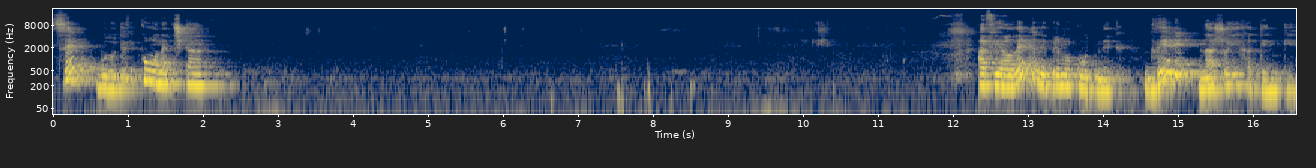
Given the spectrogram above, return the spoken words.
Це будуть віконечка. А фіолетовий прямокутник двері нашої хатинки.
